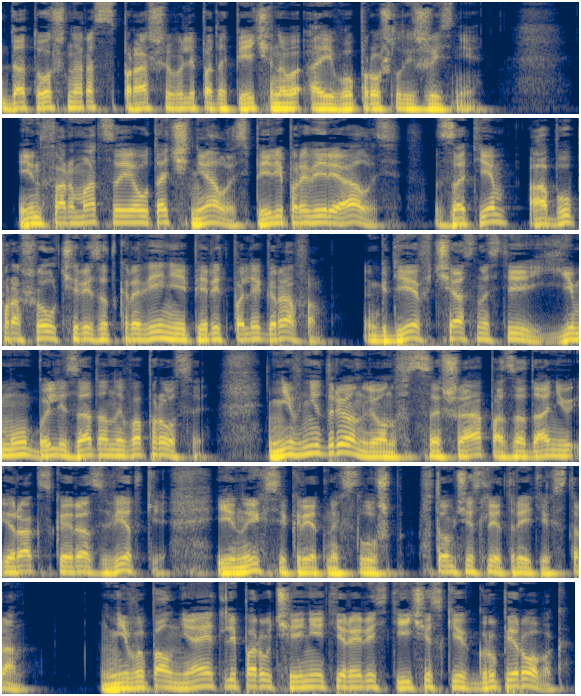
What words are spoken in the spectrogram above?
дотошно расспрашивали подопечного о его прошлой жизни. Информация уточнялась, перепроверялась. Затем Абу прошел через откровение перед полиграфом, где, в частности, ему были заданы вопросы. Не внедрен ли он в США по заданию иракской разведки и иных секретных служб, в том числе третьих стран? Не выполняет ли поручения террористических группировок?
